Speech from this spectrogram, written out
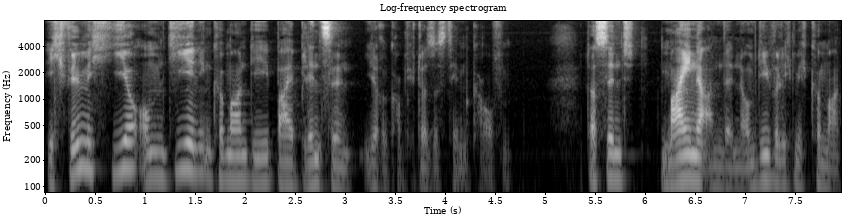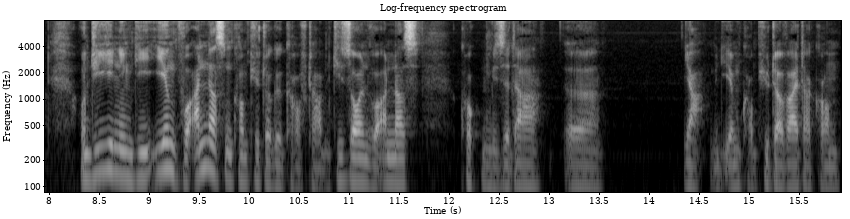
Ich will mich hier um diejenigen kümmern, die bei Blinzeln ihre Computersysteme kaufen. Das sind meine Anwender, um die will ich mich kümmern. Und diejenigen, die irgendwo anders einen Computer gekauft haben, die sollen woanders gucken, wie sie da äh, ja, mit ihrem Computer weiterkommen.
